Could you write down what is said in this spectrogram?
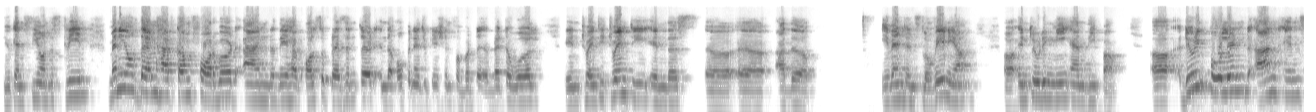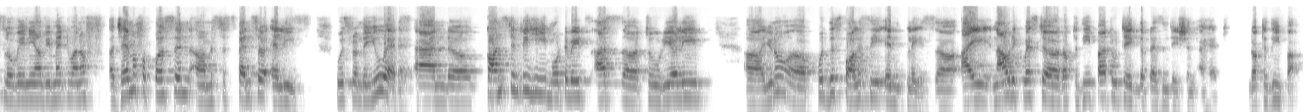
you can see on the screen, many of them have come forward and they have also presented in the Open Education for Better, Better World in 2020 in this uh, uh, at the event in Slovenia, including me and Deepa. Uh, during Poland and in Slovenia, we met one of a gem of a person, uh, Mr. Spencer Ellis who's from the US. And uh, constantly he motivates us uh, to really uh, you know, uh, put this policy in place. Uh, I now request uh, Dr. Deepa to take the presentation ahead. Dr. Deepa.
